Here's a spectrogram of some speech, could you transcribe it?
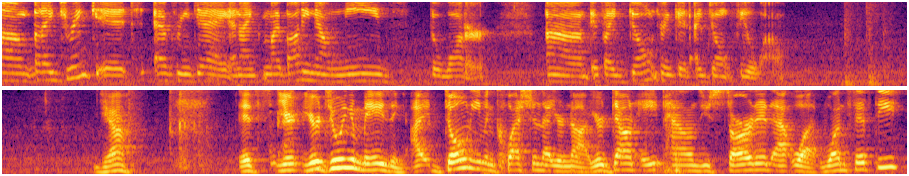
Um, but I drink it every day, and I my body now needs the water. Um, if I don't drink it, I don't feel well. Yeah. It's you're you're doing amazing. I don't even question that you're not. You're down eight pounds. You started at what, 150?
